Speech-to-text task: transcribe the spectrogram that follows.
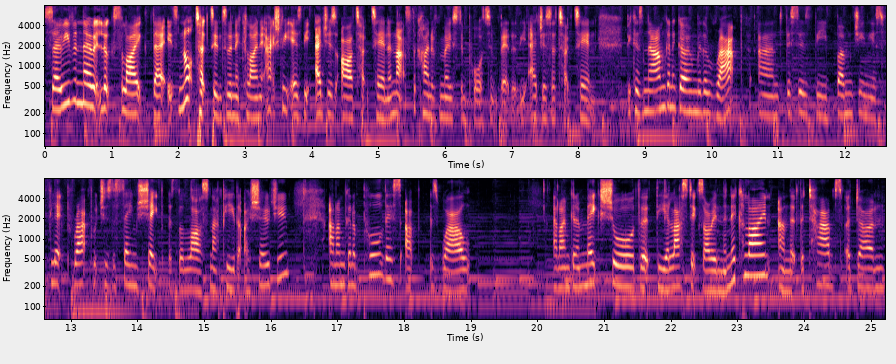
So even though it looks like that it's not tucked into the line, it actually is. The edges are tucked in and that's the kind of most important bit that the edges are tucked in. Because now I'm going to go in with a wrap and this is the Bum Genius Flip wrap which is the same shape as the last nappy that I showed you. And I'm going to pull this up as well and I'm going to make sure that the elastics are in the line and that the tabs are done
